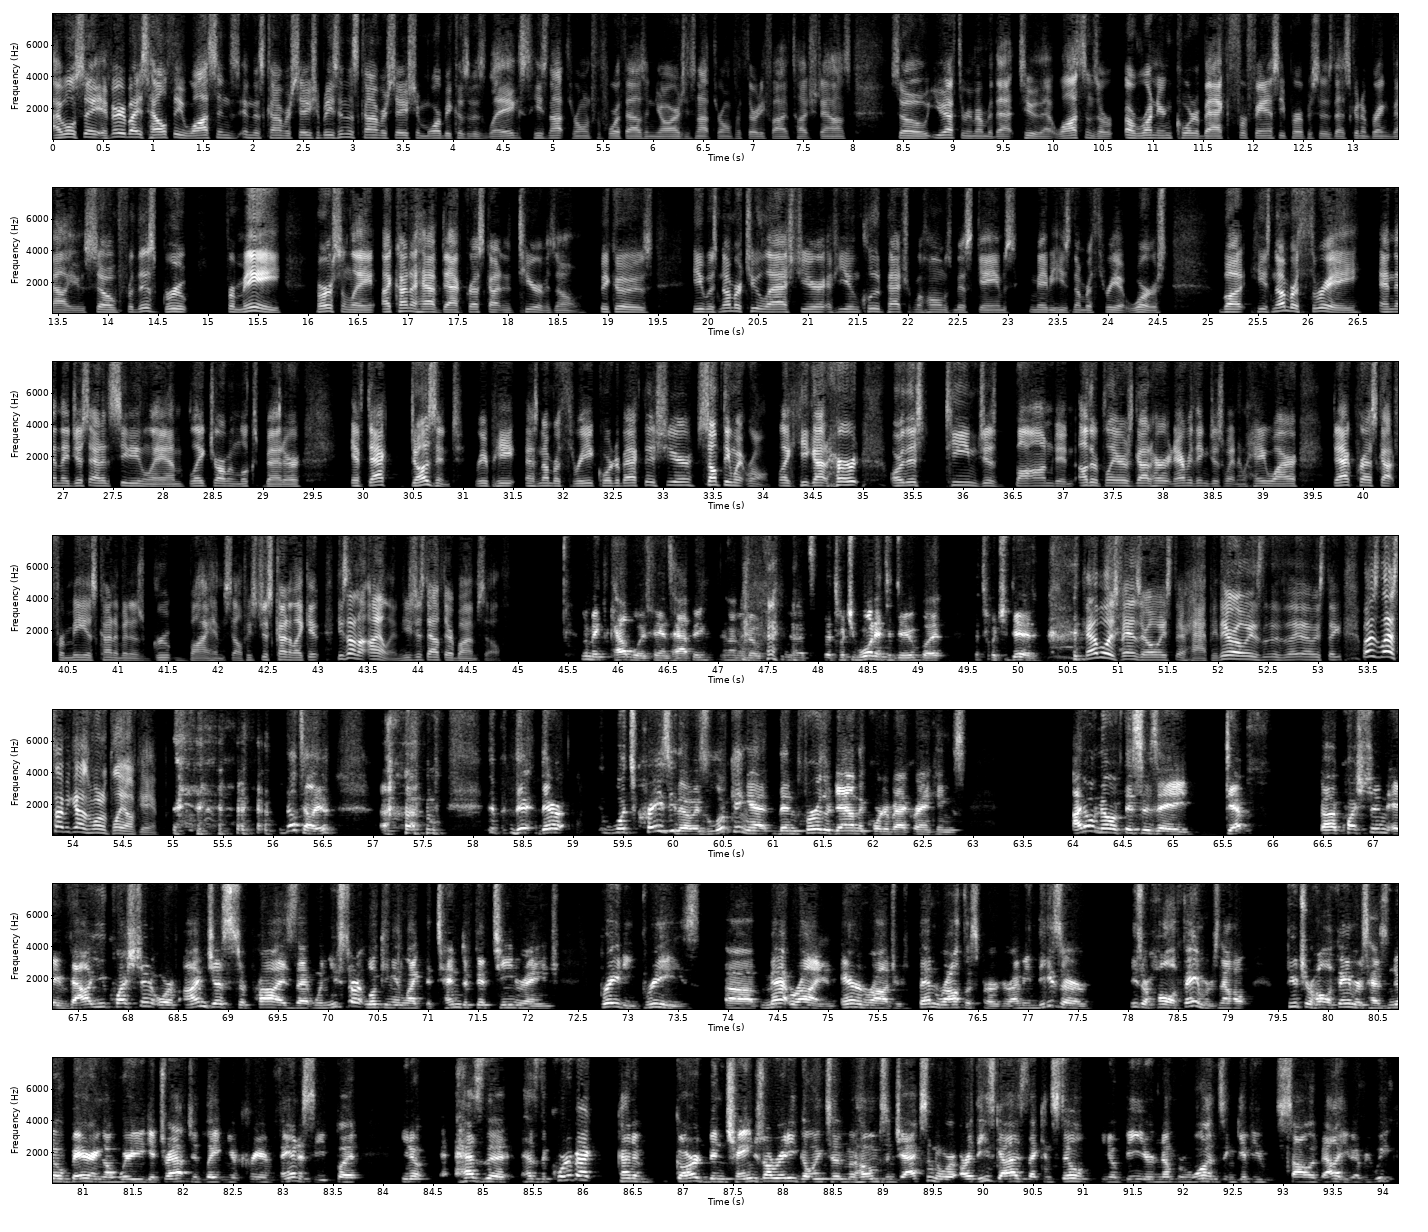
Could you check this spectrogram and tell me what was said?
I will say if everybody's healthy, Watson's in this conversation, but he's in this conversation more because of his legs. He's not throwing for 4,000 yards. He's not throwing for 35 touchdowns. So you have to remember that too, that Watson's a, a running quarterback for fantasy purposes that's going to bring value. So for this group, for me personally, I kind of have Dak Prescott in a tier of his own because – he was number two last year. If you include Patrick Mahomes' missed games, maybe he's number three at worst. But he's number three, and then they just added CeeDee Lamb. Blake Jarwin looks better. If Dak doesn't repeat as number three quarterback this year, something went wrong. Like he got hurt, or this team just bombed, and other players got hurt, and everything just went haywire. Dak Prescott, for me, is kind of in his group by himself. He's just kind of like it. He's on an island. He's just out there by himself. I'm gonna make the Cowboys fans happy, and I don't know if that's that's what you wanted to do, but that's what you did. Cowboys fans are always they're happy. They're always they always think. When was the last time you guys won a playoff game? They'll tell you. Um, they're, they're, what's crazy though is looking at then further down the quarterback rankings. I don't know if this is a depth uh, question, a value question, or if I'm just surprised that when you start looking in like the 10 to 15 range, Brady, Brees, uh, Matt Ryan, Aaron Rodgers, Ben Roethlisberger. I mean, these are these are Hall of Famers. Now, future Hall of Famers has no bearing on where you get drafted late in your career in fantasy. But you know, has the has the quarterback kind of guard been changed already going to Mahomes and Jackson, or are these guys that can still, you know, be your number ones and give you solid value every week?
